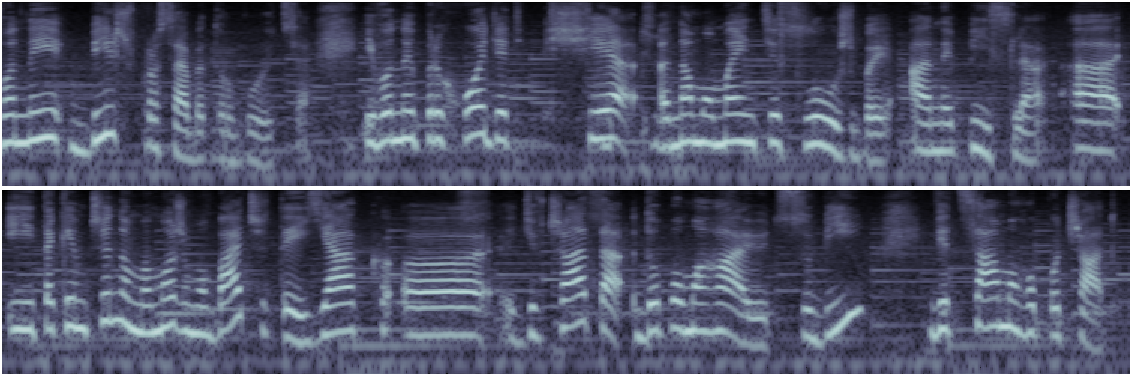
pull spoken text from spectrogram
вони більш про себе турбуються, і вони приходять ще на моменті служби, а не після. І таким чином ми можемо бачити, як е, дівчата допомагають собі від самого початку.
